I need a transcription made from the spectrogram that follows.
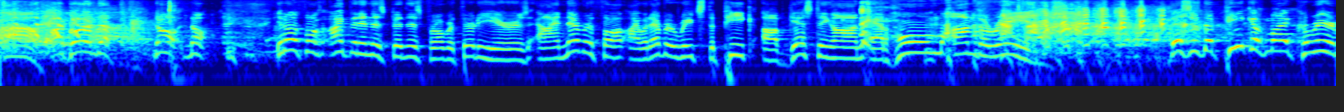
Oh, I brought him up. No, no. You know, folks, I've been in this business for over 30 years, and I never thought I would ever reach the peak of guesting on at home on the range. This is the peak of my career.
